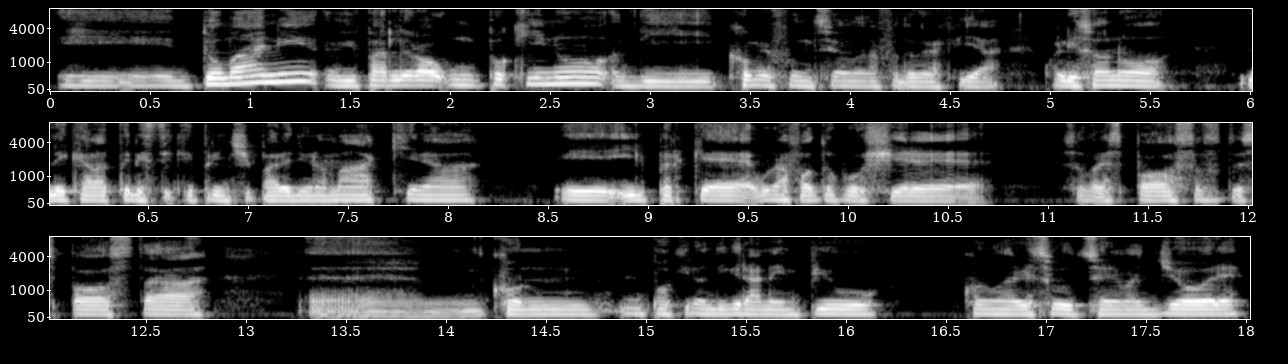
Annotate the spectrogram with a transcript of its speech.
E domani vi parlerò un pochino di come funziona una fotografia, quali sono le caratteristiche principali di una macchina e il perché una foto può uscire sovraesposta, sottoesposta, eh, con un pochino di grana in più, con una risoluzione maggiore,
